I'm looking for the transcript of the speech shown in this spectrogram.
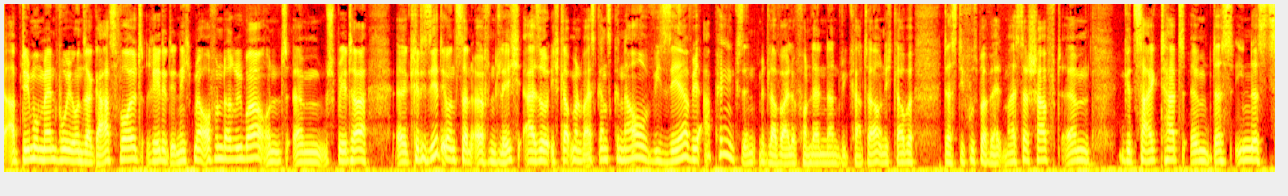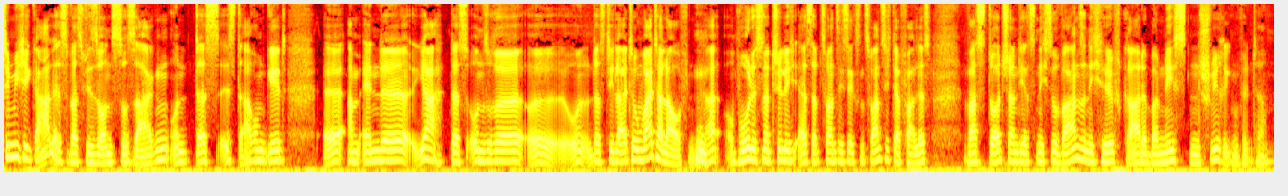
ab dem Moment, wo ihr unser Gas wollt, redet ihr nicht mehr offen darüber und ähm, später äh, kritisiert ihr uns dann öffentlich. Also ich glaube, man weiß ganz genau, wie sehr wir abhängig sind mittlerweile von Ländern wie Katar und ich glaube, dass die Fußballweltmeisterschaft ähm, gezeigt hat, ähm, dass ihnen das ziemlich egal ist, was wir sonst so sagen und dass es darum geht, äh, am Ende, ja, dass unsere, äh, dass die Leitungen weiterlaufen, mhm. ja, obwohl es natürlich erst ab 2026 der Fall ist, was Deutschland jetzt nicht so wahnsinnig hilft, gerade beim nächsten schwierigen Winter.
